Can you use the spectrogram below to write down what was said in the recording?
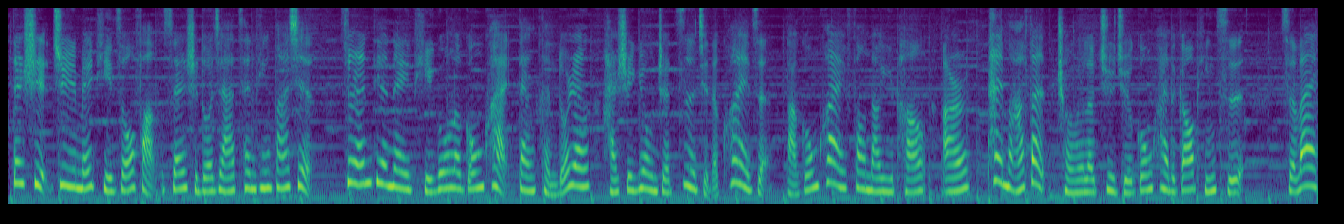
但是，据媒体走访三十多家餐厅发现，虽然店内提供了公筷，但很多人还是用着自己的筷子，把公筷放到一旁，而太麻烦成为了拒绝公筷的高频词。此外，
